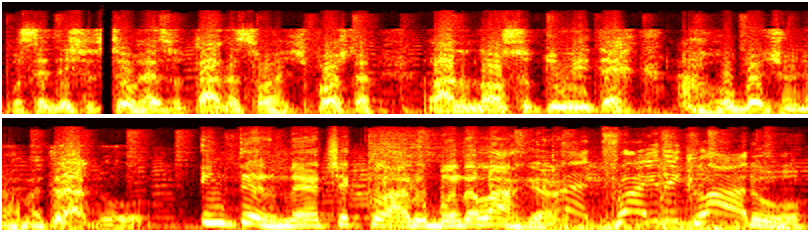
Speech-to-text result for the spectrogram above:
Você deixa o seu resultado, a sua resposta lá no nosso Twitter, arroba Júnior Medrado. Internet é claro, banda larga. Black Friday Claro.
